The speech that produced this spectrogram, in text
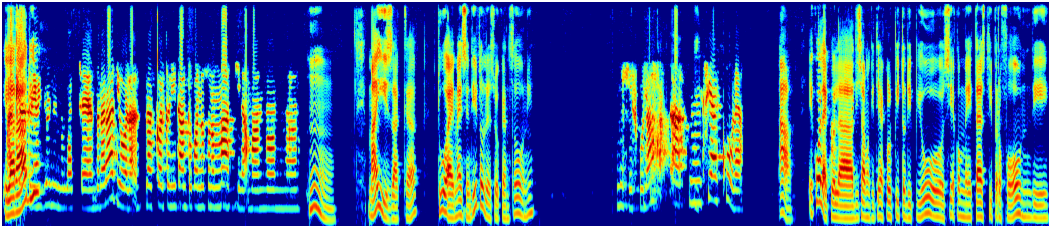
E la radio? televisione non l'accendo. La radio la- l'ascolto ogni tanto quando sono in macchina, ma non... Mm. Ma Isaac, tu hai mai sentito le sue canzoni? Dici, scusa? Ah, mm, sì, alcune. Ah, e qual è quella, diciamo, che ti ha colpito di più, sia come testi profondi?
